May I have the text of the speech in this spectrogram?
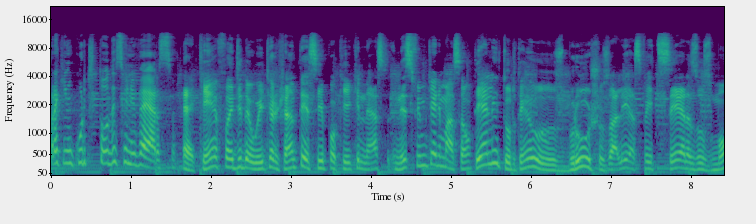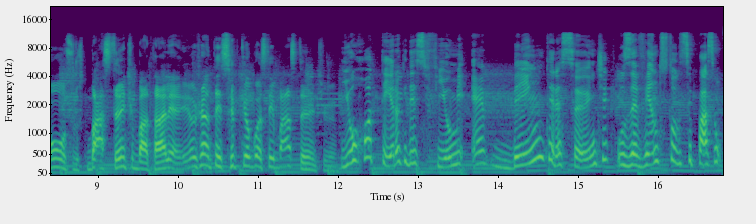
para quem curte todo esse universo. É, quem é fã de The Witcher já antecipo aqui que nessa, nesse filme de animação tem ali tudo, tem os bruxos ali, as feiticeiras, os monstros, bastante batalha, eu já antecipo que eu gostei bastante. Viu? E o roteiro aqui desse filme é bem interessante, os eventos todos se passam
